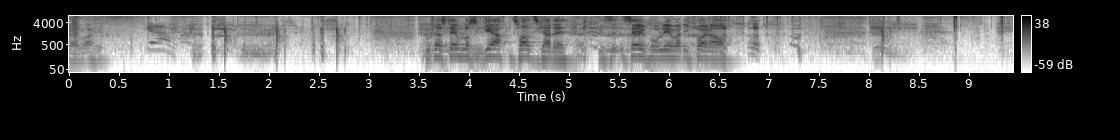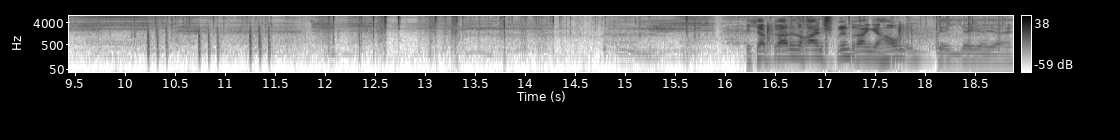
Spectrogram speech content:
Bruder, war Gut, dass der bloß ein G28 hatte. Dasselbe Problem hatte ich vorhin auch. Ich habe gerade noch einen Sprint reingehauen. Eieieiei.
